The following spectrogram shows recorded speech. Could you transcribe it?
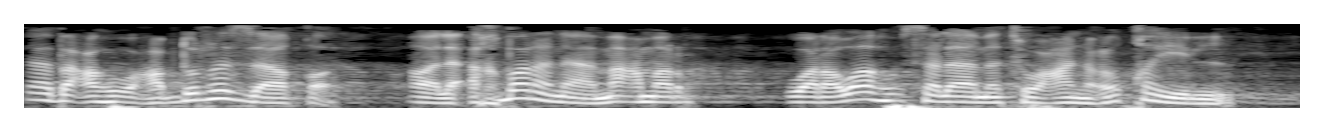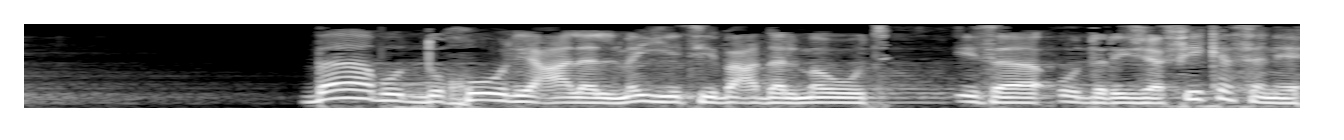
تابعه عبد الرزاق. قال أخبرنا معمر ورواه سلامة عن عقيل. باب الدخول على الميت بعد الموت إذا أدرج في كفنه.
